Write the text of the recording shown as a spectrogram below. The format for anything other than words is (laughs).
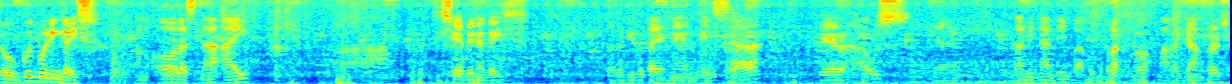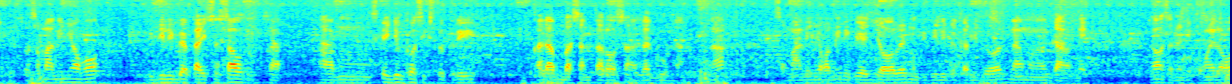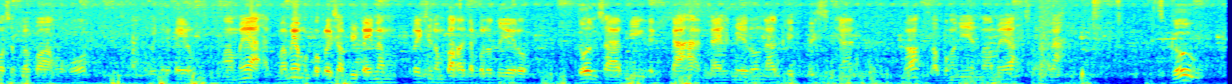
So, good morning guys. Ang oras na ay ah, 7 na guys. So, dito tayo ngayon guys sa warehouse. Yan. Gamit natin bagong truck, no? Mga jumpers. So, samahan niyo ako. I-deliver tayo sa south. Sa, ang schedule ko 6 to 3, Calamba, Santa Rosa, Laguna. Na? Samahan niyo kami ni Kuya Joel. Mag-deliver kami doon ng mga gamit. No, so nandito ngayon ako sa trabaho ko. Pwede kayo mamaya at mamaya magpa-price update tayo ng presyo ng bakal na paloduyero doon sa ating nagtahan dahil meron nag-request niyan. No? So, abangan mamaya. So tara. Let's go!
